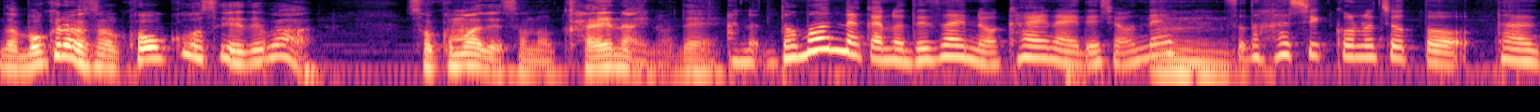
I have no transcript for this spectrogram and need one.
う。僕らはその高校生ではそこまでその買えないので、あのど真ん中のデザインのは買えないでしょうね、うん。その端っこのちょっとた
